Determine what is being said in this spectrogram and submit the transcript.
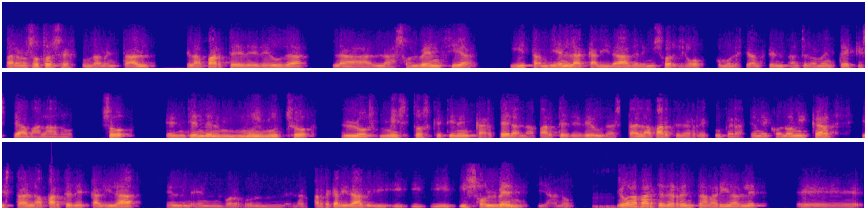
para nosotros es fundamental que la parte de deuda, la, solvencia y también la calidad del emisor, y luego, como decía anteriormente, que esté avalado. Eso entienden muy mucho los mixtos que tienen cartera, en la parte de deuda, está en la parte de recuperación económica y está en la parte de calidad, en, bueno, en la parte de calidad y, solvencia, ¿no? Luego la parte de renta variable, eh,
